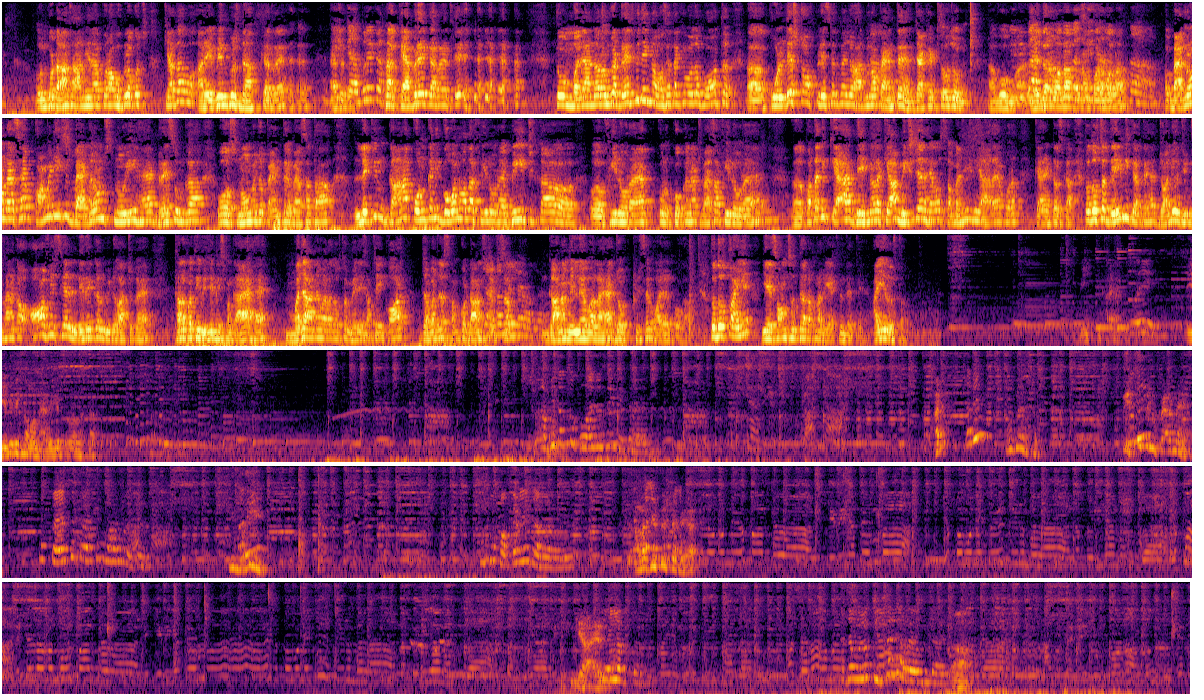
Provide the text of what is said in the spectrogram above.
उनको डांस आ नहीं रहा पूरा वो लोग कुछ क्या था वो? अरेबियन कुछ डांस कर रहे हैं। ऐसे कैबरे कर हाँ कैबरे कर रहे थे। तो मज़ा आने वाला उनका ड्रेस भी देखना हो सकता कि वो जो बहुत कोल्डेस्ट ऑफ़ प्लेसेस में जो आदमी लोग हाँ। पहनते हैं जैकेट वो जो वो लेदर वाला पूरा फर वाला। हाँ। और बैकग्राउंड ऐसा है कॉमेडी की बैकग्राउंड स्नोई है ड्रेस उनका वो स्नो में जो पहनते हैं वैसा था। लेकिन गाना कोनकनी गोवन वाला फील हो रहा है बीच का फील हो रहा है कोकोनट वैसा फील हो रहा है। पता नहीं क्या देखने वाला क्या मिक्सचर है वो समझ ही नहीं आ रहा है पूरा कैरेक्टर्स का। तो दोस्तों देरी नहीं करते हैं जॉली और जिमखाना का ऑफिशियल लिरिकल वीडियो आ चुका है। थलपति विजय ने इसमें गाया है। मज़ा आने वाला दोस्तों। मेरे हिसाब से एक और ज़बरदस्त हमको डांस स्टेप सब गाना मिलने वाला है जो फिर से वायरल होगा। तो दोस्तों आइए ये सॉन्ग सुनते हैं और अपना रिएक्शन देते हैं। आइए दोस्तों। ये भी दिखना वो नेविगेटर वाला अभी तक तो गोवा जैसे ही दिख रहा है। अरे पकड़ नहीं कर रहा है अलग किस स्टेप है यार। यार। अच्छा वो लोग पीछा कर रहे हैं उनका? हाँ।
